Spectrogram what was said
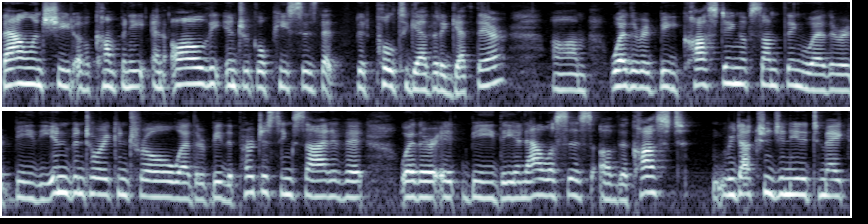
balance sheet of a company and all the integral pieces that that pull together to get there. Um, whether it be costing of something, whether it be the inventory control, whether it be the purchasing side of it, whether it be the analysis of the cost reductions you needed to make.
